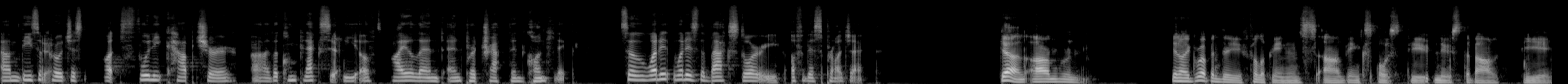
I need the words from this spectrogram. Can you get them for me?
Um, these yeah. approaches do not fully capture uh, the complexity yeah. of violent and protracted conflict. So, what is, what is the backstory of this project? Yeah, um, you know, I grew up in the Philippines, uh, being exposed to news about the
